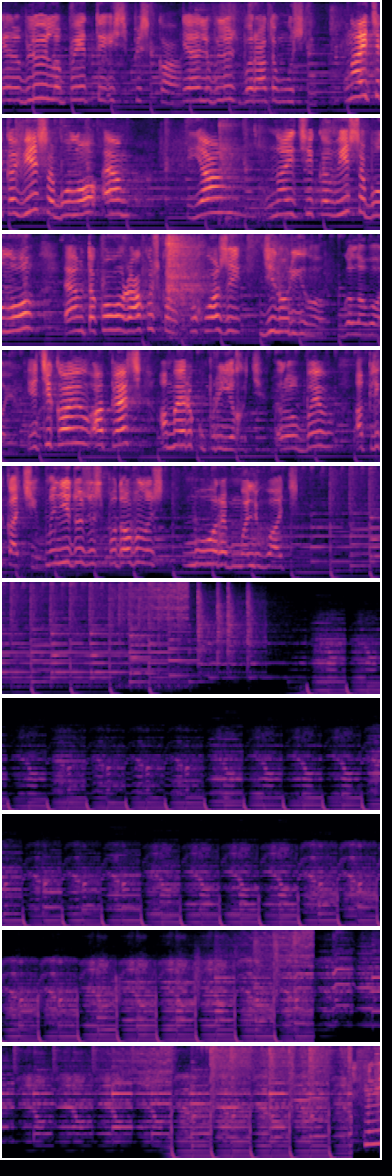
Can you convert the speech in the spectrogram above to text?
Я люблю лепити із піска. Я люблю збирати мушлі. Найцікавіше було ем, я найцікавіше було ем, такого ракушка, похожий Діноріга головою. Я чекаю опять Америку приїхати. Робив аплікацію. Мені дуже сподобалось море малювати.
